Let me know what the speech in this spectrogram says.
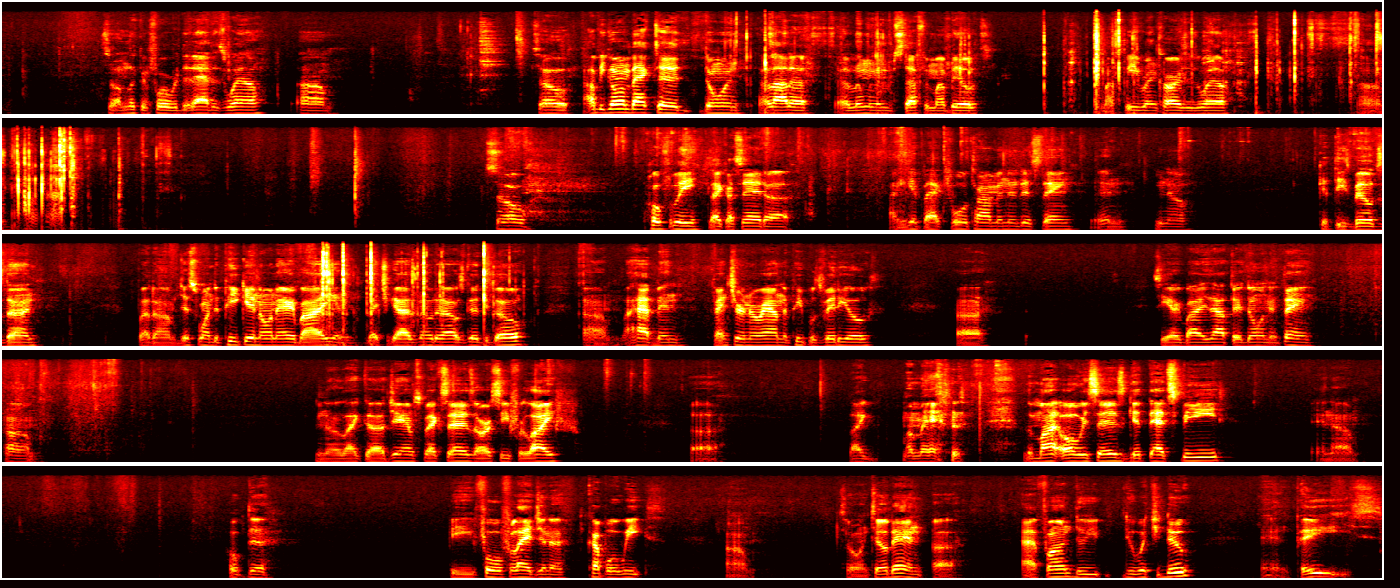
So I'm looking forward to that as well. Um, so I'll be going back to doing a lot of aluminum stuff in my builds my speed run cars as well. Um, so hopefully, like I said, uh, I can get back full time into this thing and you know get these builds done. But um, just wanted to peek in on everybody and let you guys know that I was good to go. Um, I have been venturing around the people's videos. Uh, see everybody's out there doing their thing. Um, you know, like uh, Jam Spec says, RC for life. Uh, like my man Lamont always says, get that speed. And um, hope to be full fledged in a couple of weeks. Um, so until then, uh, have fun, do do what you do, and peace.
